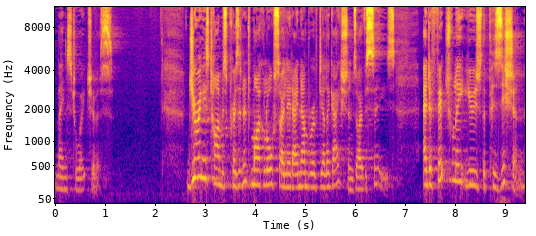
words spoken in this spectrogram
means to each of us. During his time as president, Michael also led a number of delegations overseas and effectually used the position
